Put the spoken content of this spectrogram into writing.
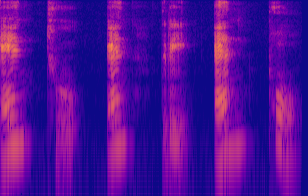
and 2 and 3 and 4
